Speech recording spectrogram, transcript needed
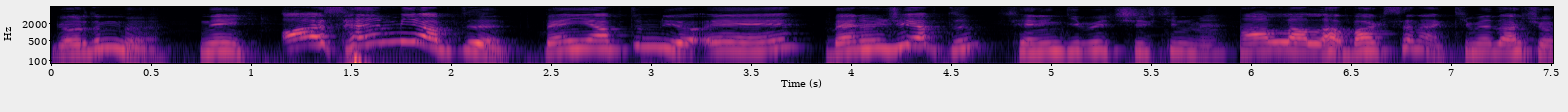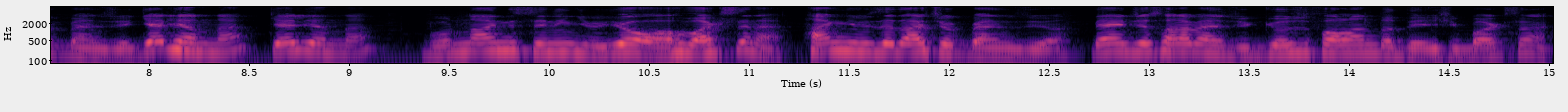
Gördün mü? Ney? Aa sen mi yaptın? Ben yaptım diyor. Ee ben önce yaptım. Senin gibi çirkin mi? Allah Allah baksana kime daha çok benziyor. Gel yanına. Gel yanına. Burnu aynı senin gibi. Yo baksana. Hangimize daha çok benziyor? Bence sana benziyor. Gözü falan da değişik. Baksana.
